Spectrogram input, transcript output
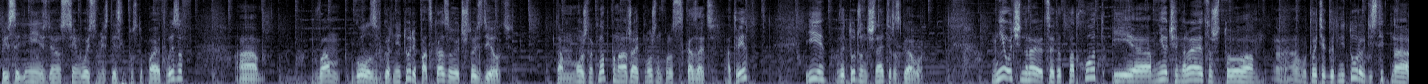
при соединении с 9780, если поступает вызов, а, вам голос в гарнитуре подсказывает, что сделать. Там можно кнопку нажать, можно просто сказать ответ, и вы тут же начинаете разговор. Мне очень нравится этот подход, и э, мне очень нравится, что э, вот в этих гарнитурах действительно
